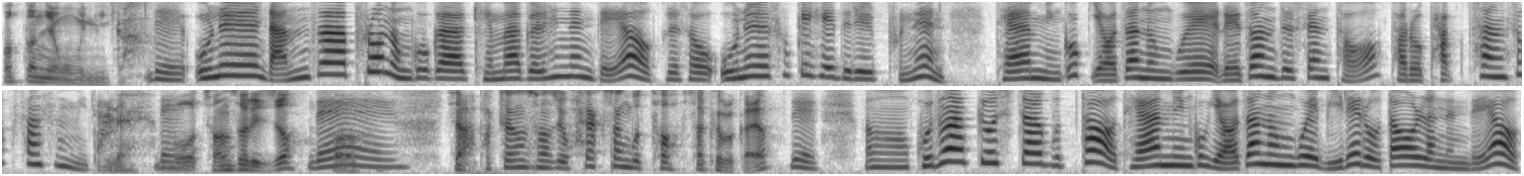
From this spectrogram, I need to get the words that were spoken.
어떤 영웅입니까? 네, 오늘 남자 프로농구가 개막을 했는데요. 그래서 오늘 소개해드릴 분은 대한민국 여자농구의 레전드 센터 바로 박찬숙 선수입니다. 네, 뭐 전설이죠. 네. 어. 자, 박찬숙 선수의 활약상부터 살펴볼까요? 네, 어, 고등학교 시절부터 대한민국 여자농구의 미래로 떠올랐는데요.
